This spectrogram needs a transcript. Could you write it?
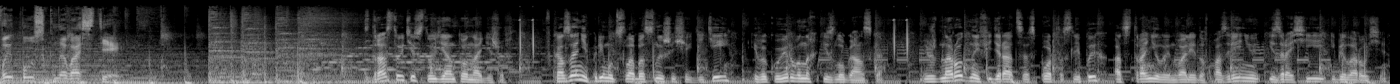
Выпуск новостей. Здравствуйте, в студии Антон Агишев. В Казани примут слабослышащих детей, эвакуированных из Луганска. Международная федерация спорта слепых отстранила инвалидов по зрению из России и Беларуси.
